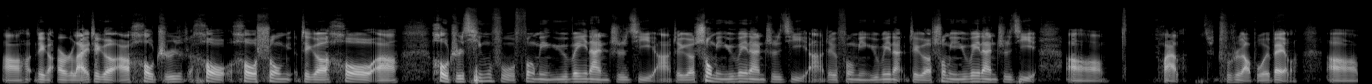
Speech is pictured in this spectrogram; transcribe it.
啊，这个尔来这个啊，后执后后受命，这个后啊后执倾覆，奉命于危难之际啊，这个受命于危难之际啊，这个奉命于危难，这个受命于危难之际啊，坏了，出师表不会背了啊，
